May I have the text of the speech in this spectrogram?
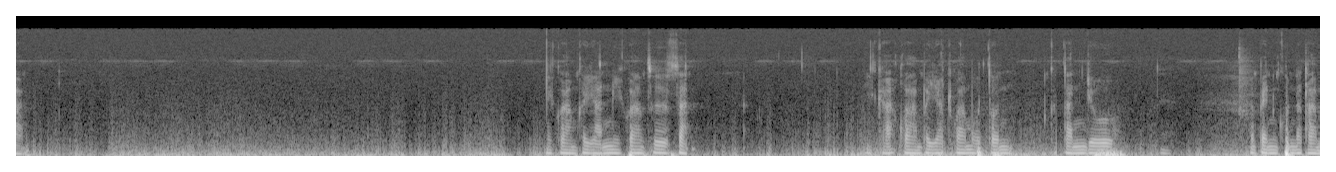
าปมีความขยันมีความซื่อสัตย์ มีความประหยัดความอดทนกตัญญูมันเป็นคุณธรรม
